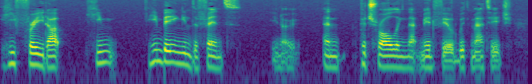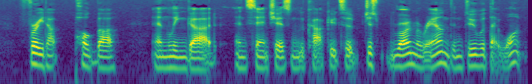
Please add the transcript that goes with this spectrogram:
he freed up him him being in defence, you know, and patrolling that midfield with Matic freed up Pogba and Lingard and Sanchez and Lukaku to just roam around and do what they want,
